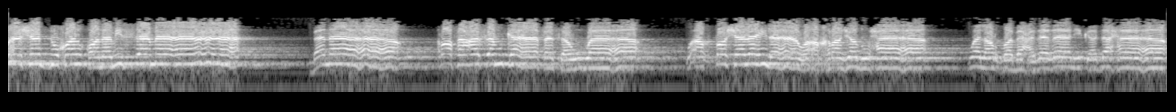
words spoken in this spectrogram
أشد خلقا من السماء؟ بناها رفع سمكها فسواها وأغطش ليلها وأخرج ضحاها والأرض بعد ذلك دحاها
